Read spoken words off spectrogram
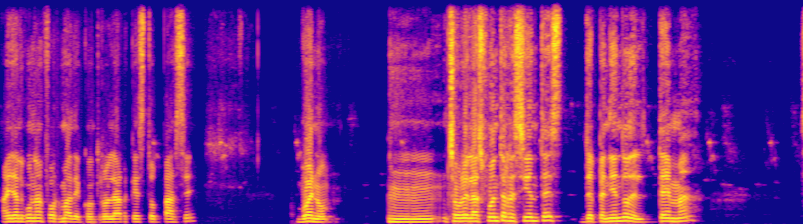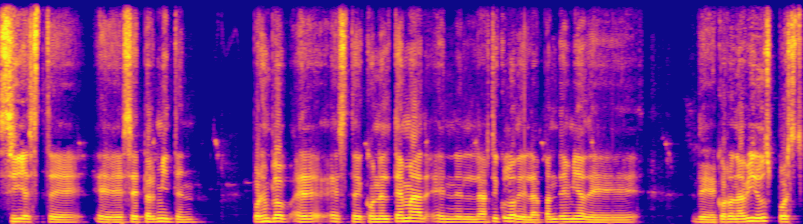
¿Hay alguna forma de controlar que esto pase? Bueno, mmm, sobre las fuentes recientes, dependiendo del tema, sí este, eh, se permiten. Por ejemplo, eh, este, con el tema en el artículo de la pandemia de, de coronavirus, pues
